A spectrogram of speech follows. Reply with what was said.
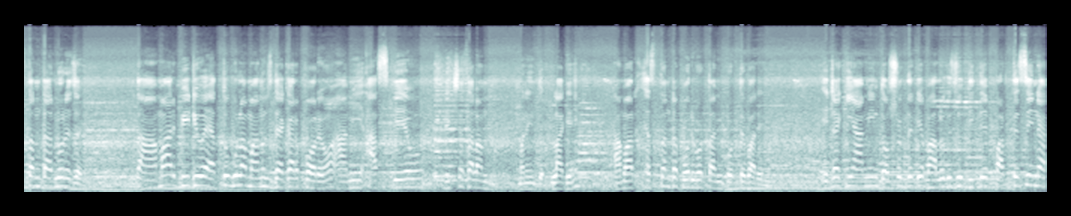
স্থানটা লড়ে যায়। তা আমার ভিডিও এতগুলা মানুষ দেখার পরেও আমি আজকেও রিক্সা চালান মানে লাগে, আমার স্থানটা পরিবর্তন আমি করতে পারিনি। এটা কি আমি দর্শকদেরকে ভালো কিছু দিতে পারতেছি না,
